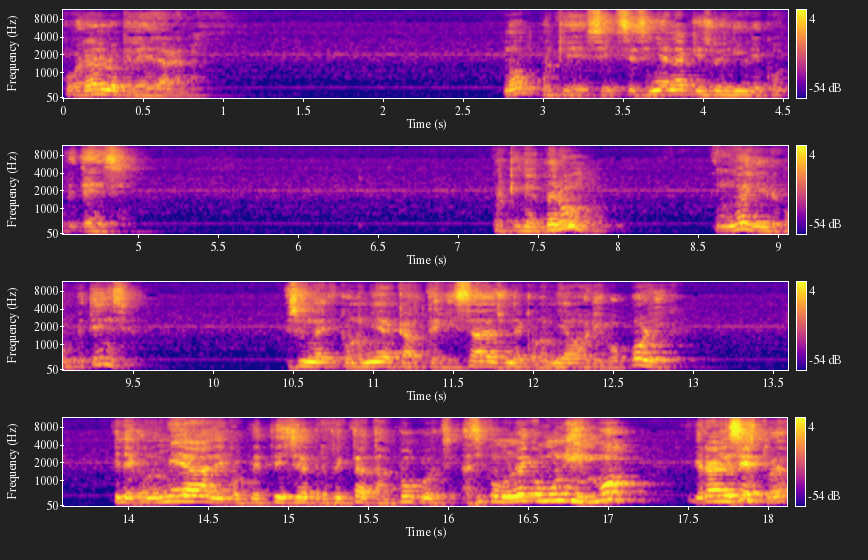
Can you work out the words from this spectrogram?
cobrar lo que le dé la gana. ¿No? Porque se señala que eso es libre competencia. Porque en el Perú no hay libre competencia. Es una economía cartelizada, es una economía oligopólica. Y la economía de competencia perfecta tampoco, así como no hay comunismo, grave es esto, ¿eh?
